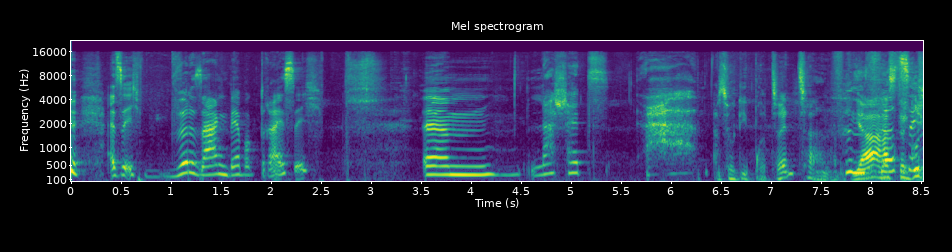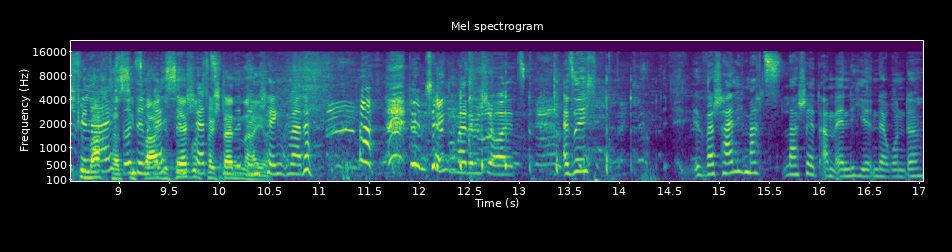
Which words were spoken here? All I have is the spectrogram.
also ich würde sagen, Baerbock 30. Ähm, Laschet Also die Prozentzahlen. 45 Ja, hast du gut gemacht, vielleicht hast die Frage sehr gut verstanden, Den schenken, wir, den schenken wir dem Scholz. Also ich, wahrscheinlich macht es Laschet am Ende hier in der Runde.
